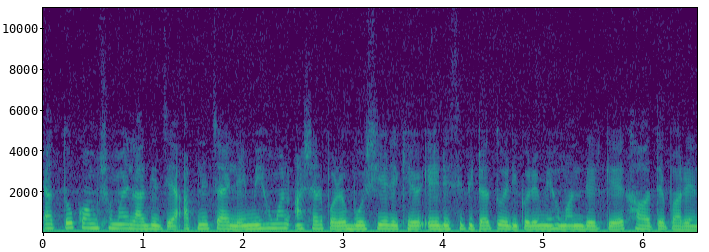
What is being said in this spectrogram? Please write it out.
এত কম সময় লাগে যে আপনি চাইলে মেহমান আসার পরে বসিয়ে রেখেও এই রেসিপিটা তৈরি করে মেহমানদেরকে খাওয়াতে পারেন।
